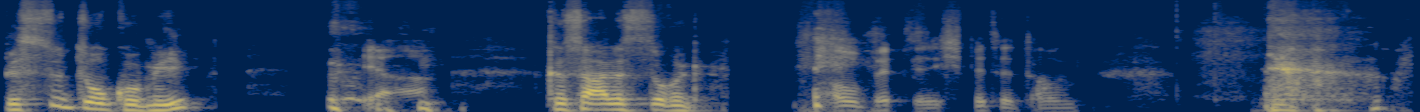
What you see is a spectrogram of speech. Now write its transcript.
Bist du Dokumi? Ja. Kriegst du alles zurück. Oh, bitte, ich bitte darum.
